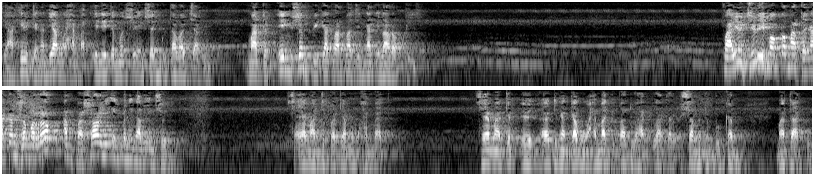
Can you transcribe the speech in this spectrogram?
diakhiri dengan ya Muhammad ini temun su ingsun kutawajahu madhep ingsun bika lan panjenengan ila rabbi Fayu jiri mongko madengaken sapa Rabb an basari ing peninggal ingsun. Saya madhep padamu Muhammad. Saya madhep eh, dengan kamu Muhammad kepada Tuhanku agar bisa menyembuhkan mataku.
